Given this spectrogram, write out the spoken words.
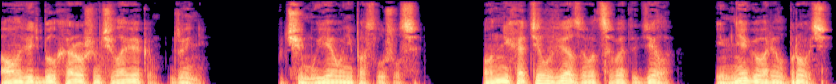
А он ведь был хорошим человеком, Дженни. Почему я его не послушался? Он не хотел ввязываться в это дело, и мне говорил брось.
